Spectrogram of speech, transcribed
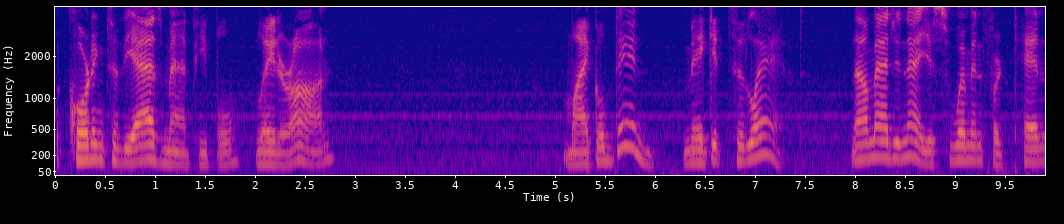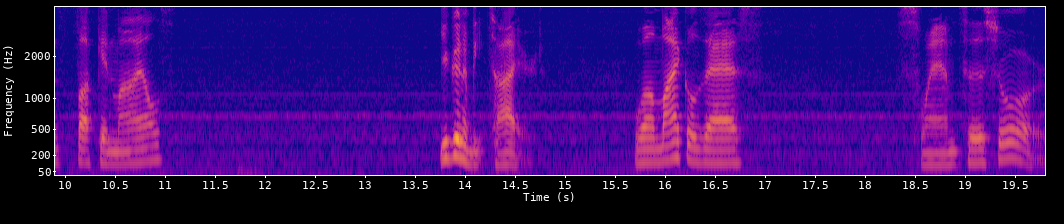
according to the Asmat people later on, Michael did make it to land. Now imagine that you're swimming for 10 fucking miles you're going to be tired. Well, Michael's ass swam to shore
